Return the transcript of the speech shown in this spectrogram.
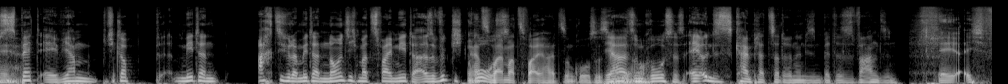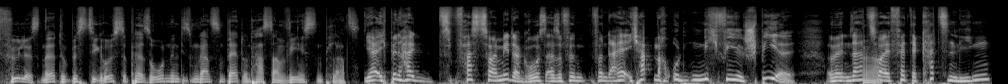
großes. Bett, ey. Wir haben, ich glaube, Meter 80 oder Meter 90 mal 2 Meter. Also wirklich Ja, groß. zweimal zwei halt, so ein großes. Ja, so ein auch. großes. Ey, und es ist kein Platz da drin in diesem Bett. Das ist Wahnsinn. Ey, ich fühle es, ne? Du bist die größte Person in diesem ganzen Bett und hast am wenigsten Platz. Ja, ich bin halt fast zwei Meter groß, also für, von daher, ich habe nach unten nicht viel Spiel. Und wenn da Ja. zwei fette Katzen liegen,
